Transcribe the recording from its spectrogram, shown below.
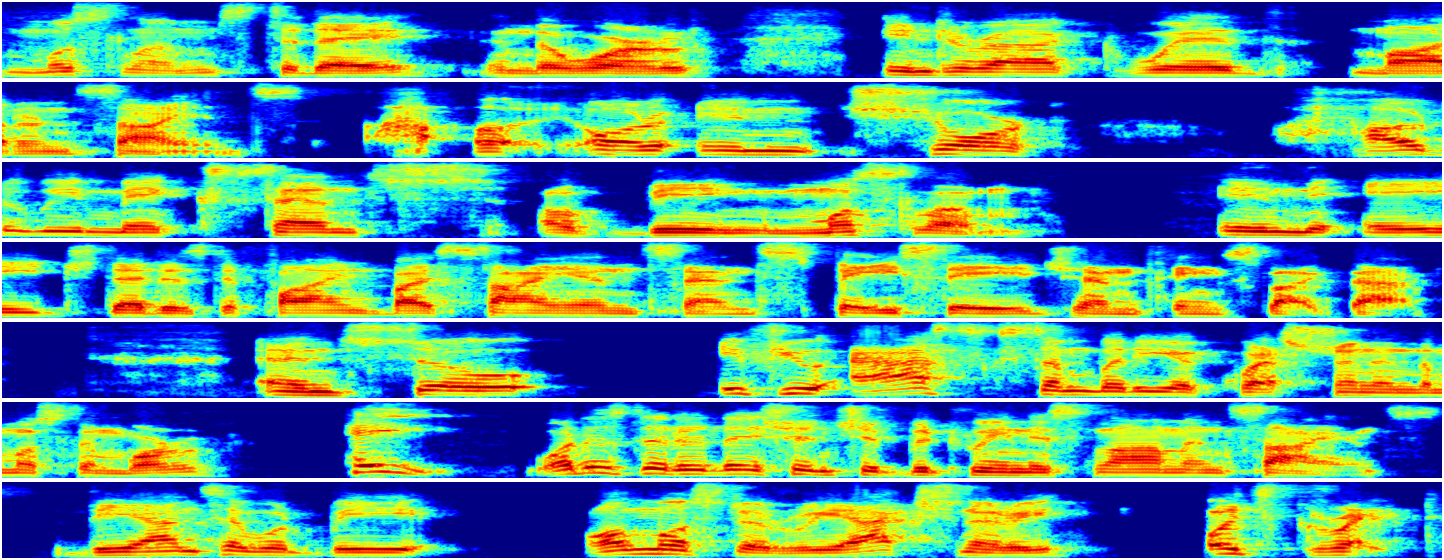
Muslims today in the world interact with modern science. Uh, or, in short, how do we make sense of being Muslim in the age that is defined by science and space age and things like that. And so, if you ask somebody a question in the Muslim world, hey, what is the relationship between Islam and science? The answer would be almost a reactionary, oh, it's great.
